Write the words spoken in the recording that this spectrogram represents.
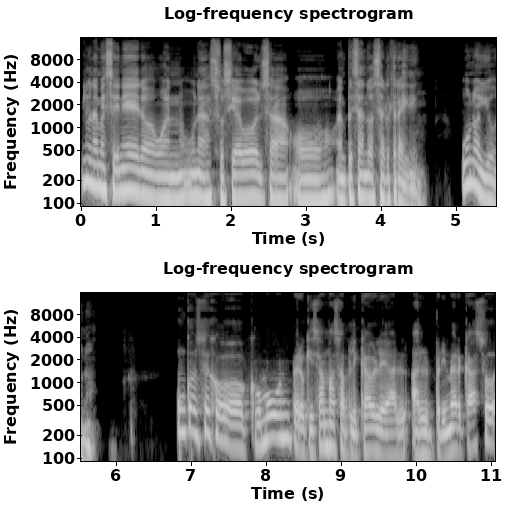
en una mesa o en una sociedad de bolsa o empezando a hacer trading. Uno y uno. Un consejo común, pero quizás más aplicable al, primer caso,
